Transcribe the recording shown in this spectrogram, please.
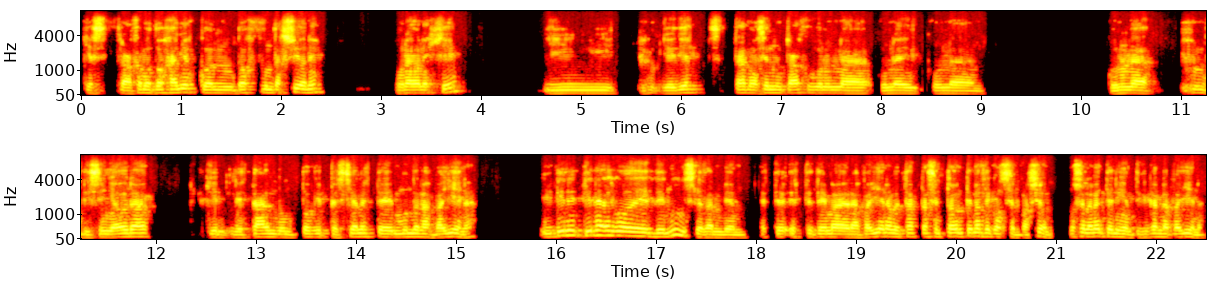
que es, trabajamos dos años con dos fundaciones, una ONG, y, y, hoy día estamos haciendo un trabajo con una, una, una, con una diseñadora que le está dando un toque especial a este mundo de las ballenas. Y tiene, tiene algo de denuncia también, este, este tema de las ballenas, porque está, centrado en temas de conservación, no solamente en identificar las ballenas.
